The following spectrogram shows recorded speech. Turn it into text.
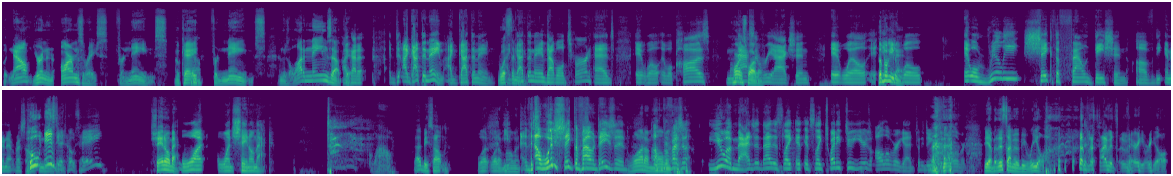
But now you're in an arms race for names okay? Yeah. for names. And there's a lot of names out there i got it I got the name. I got the name. What's the I got name? the name that will turn heads. It will it will cause massive reaction. It will it, the boogeyman it will it will really shake the foundation of the internet wrestling. Who community. is it, Jose? Shane O'Mac. What one Shane O'Mac. wow. That'd be something. What what a moment. That would shake the foundation. What a moment. Professional you imagine that? It's like it, it's like 22 years all over again. 22 years all over again. Yeah, but this time it would be real. this time it's very real.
